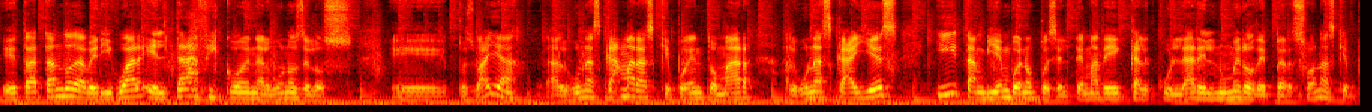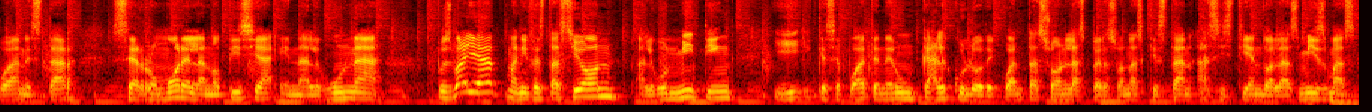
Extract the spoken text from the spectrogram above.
eh, tratando de averiguar el tráfico en algunos de los, eh, pues vaya, algunas cámaras que pueden tomar algunas calles y también, bueno, pues el tema de calcular el número de personas que puedan estar, se rumora en la noticia en alguna pues vaya, manifestación, algún meeting y que se pueda tener un cálculo de cuántas son las personas que están asistiendo a las mismas.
